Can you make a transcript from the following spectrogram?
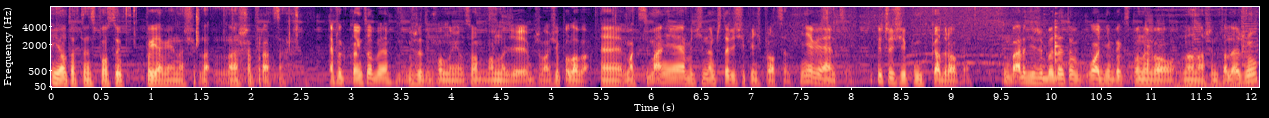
i oto w ten sposób pojawia się na, nasza praca. Efekt końcowy wyszedł imponująco. Mam nadzieję, że Wam się podoba. E, maksymalnie wycinam 45%, nie więcej. Liczy się punkt kadrowy. Tym bardziej, że będę to ładnie wyeksponował na naszym talerzu.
